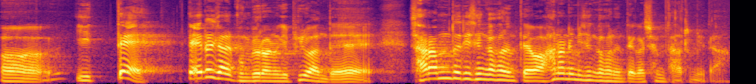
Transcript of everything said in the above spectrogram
어, 이 때, 때를 잘 분별하는 게 필요한데 사람들이 생각하는 때와 하나님이 생각하는 때가 참 다릅니다.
